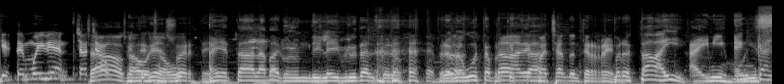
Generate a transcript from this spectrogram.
Que estén muy bien. Chao, chao. Chao, que bien, chao. suerte. Ahí estaba la Paz con un delay brutal, pero, pero me gusta porque Estaba está- despachando en terreno. pero estaba ahí. ahí mismo, en in cancha.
